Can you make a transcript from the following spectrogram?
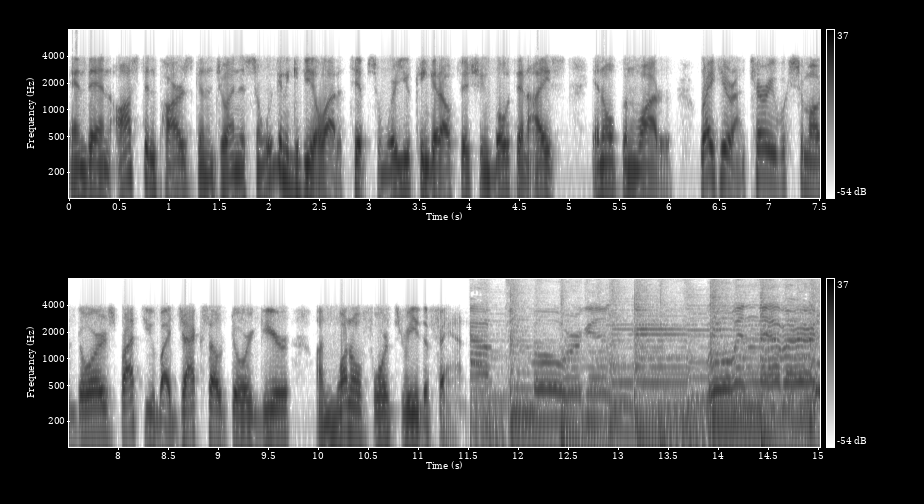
And then Austin Parr is going to join us, and we're going to give you a lot of tips on where you can get out fishing both in ice and open water right here on Terry Wickstrom Outdoors, brought to you by Jack's Outdoor Gear on 1043 The Fan. Captain Morgan, oh, we never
